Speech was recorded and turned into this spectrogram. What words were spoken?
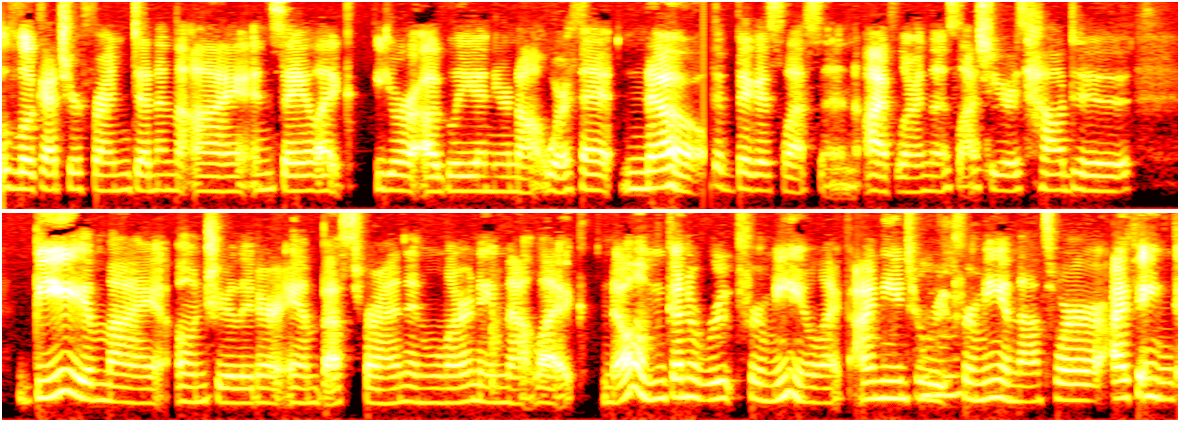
look at your friend dead in the eye and say like you're ugly and you're not worth it. No. The biggest lesson I've learned this last year is how to be my own cheerleader and best friend and learning that like no i'm gonna root for me like i need to root mm-hmm. for me and that's where i think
